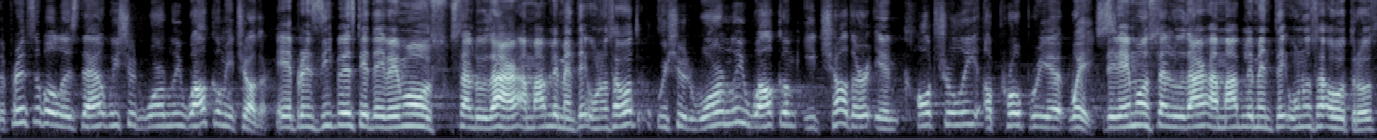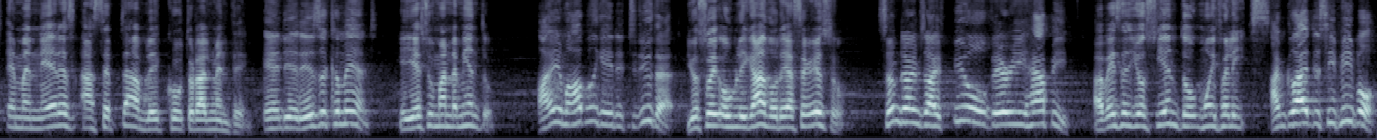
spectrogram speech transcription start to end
The principle is that we should warmly welcome each other. El principio es que debemos saludar amablemente unos a otros. We should warmly welcome each other in culturally appropriate ways. Debemos saludar amablemente unos a otros en maneras aceptables culturalmente. And it is a command. Y es un mandamiento. I am obligated to do that. Yo soy obligado de hacer eso. Sometimes I feel very happy. A veces yo siento muy feliz I'm glad to see people.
